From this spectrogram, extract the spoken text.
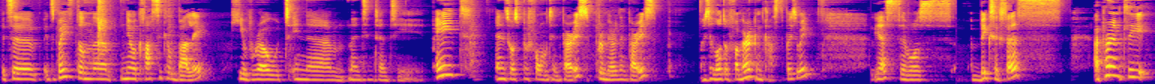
it's a it's based on a neoclassical ballet he wrote in um, 1928, and it was performed in Paris, premiered in Paris, with a lot of American cast, by the way. Yes, it was a big success. Apparently,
